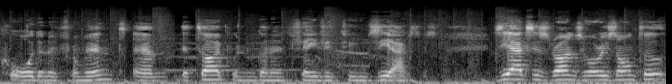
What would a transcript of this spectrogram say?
coordinate from hint. And the type we're gonna change it to z-axis. Z-axis runs horizontal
